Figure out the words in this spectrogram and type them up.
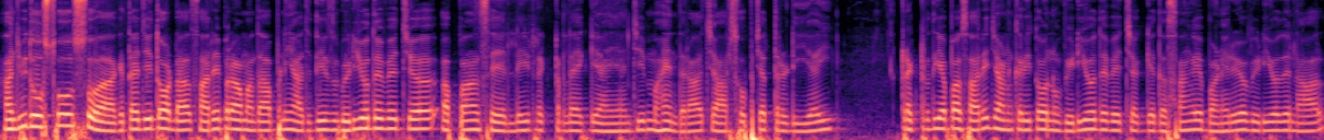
ਹਾਂਜੀ ਦੋਸਤੋ, ਸਵਾਗਤ ਹੈ ਜੀ ਤੁਹਾਡਾ ਸਾਰੇ ਭਰਾਵਾਂ ਦਾ ਆਪਣੀ ਅੱਜ ਦੀ ਇਸ ਵੀਡੀਓ ਦੇ ਵਿੱਚ। ਆਪਾਂ ਸੇਲ ਲਈ ਟਰੈਕਟਰ ਲੈ ਕੇ ਆਏ ਹਾਂ ਜੀ, ਮਹਿੰਦਰਾ 475 DI ਟਰੈਕਟਰ ਦੀ ਆਪਾਂ ਸਾਰੀ ਜਾਣਕਾਰੀ ਤੁਹਾਨੂੰ ਵੀਡੀਓ ਦੇ ਵਿੱਚ ਅੱਗੇ ਦੱਸਾਂਗੇ, ਬਣੇ ਰਹੋ ਵੀਡੀਓ ਦੇ ਨਾਲ।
